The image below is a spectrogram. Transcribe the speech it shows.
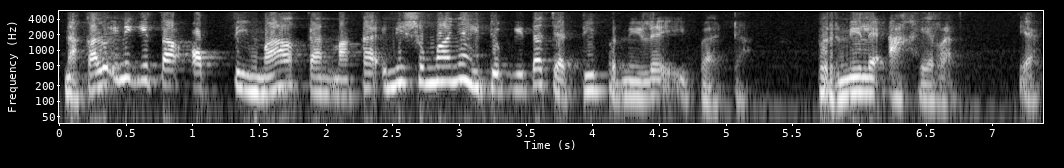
Nah kalau ini kita optimalkan maka ini semuanya hidup kita jadi bernilai ibadah bernilai akhirat ya.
